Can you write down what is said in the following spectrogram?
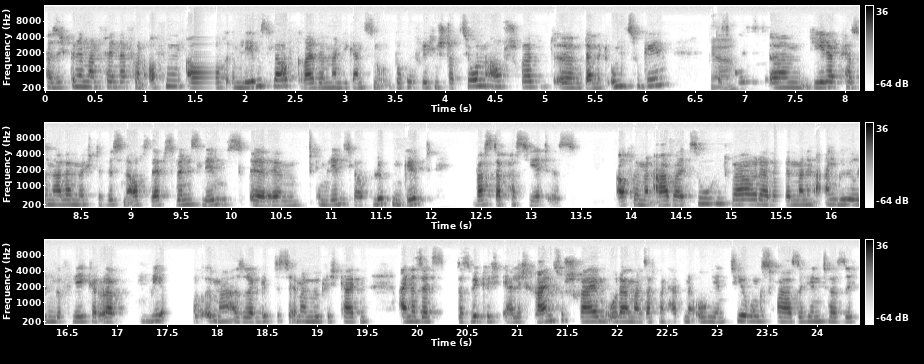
Also ich bin immer ein Fan davon, offen, auch im Lebenslauf, gerade wenn man die ganzen beruflichen Stationen aufschreibt, äh, damit umzugehen. Ja. Das heißt, ähm, jeder Personaler möchte wissen, auch selbst wenn es Lebens, äh, ähm, im Lebenslauf Lücken gibt, was da passiert ist. Auch wenn man arbeitssuchend war oder wenn man einen Angehörigen gepflegt hat oder wie auch immer. Also da gibt es ja immer Möglichkeiten, einerseits das wirklich ehrlich reinzuschreiben oder man sagt, man hat eine Orientierungsphase hinter sich.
